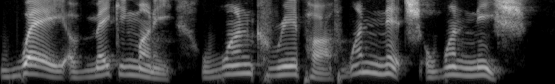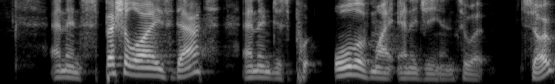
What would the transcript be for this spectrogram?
way of making money, one career path, one niche or one niche, and then specialize that and then just put all of my energy into it. So,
